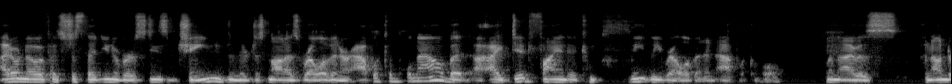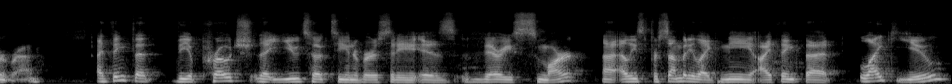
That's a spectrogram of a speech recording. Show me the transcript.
I don't know if it's just that universities have changed and they're just not as relevant or applicable now, but I did find it completely relevant and applicable when I was an undergrad. I think that the approach that you took to university is very smart. Uh, at least for somebody like me, I think that, like you,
